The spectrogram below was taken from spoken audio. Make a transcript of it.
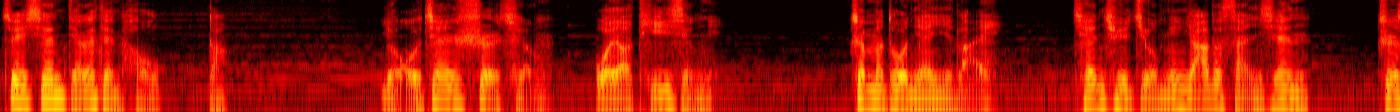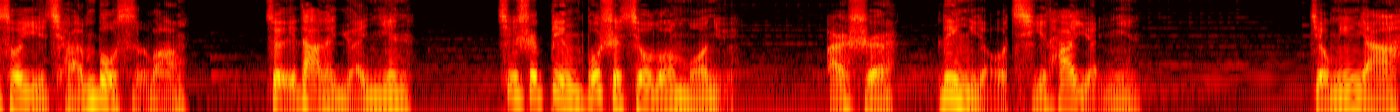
醉仙点了点头，道：“有件事情我要提醒你，这么多年以来，前去九明崖的散仙。”之所以全部死亡，最大的原因，其实并不是修罗魔女，而是另有其他原因。九明崖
